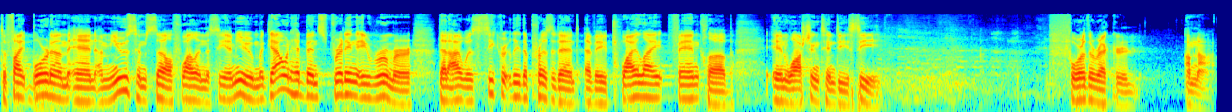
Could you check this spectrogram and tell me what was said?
To fight boredom and amuse himself while in the CMU, McGowan had been spreading a rumor that I was secretly the president of a Twilight fan club in Washington, D.C. For the record, I'm not.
